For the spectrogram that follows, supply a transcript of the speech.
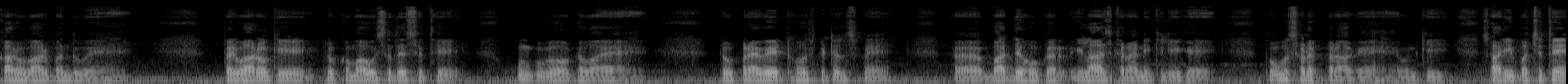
कारोबार बंद हुए हैं, परिवारों के जो कमाऊ सदस्य थे, उनको गवाया है। जो प्राइवेट हॉस्पिटल्स में बाध्य होकर इलाज कराने के लिए गए तो वो सड़क पर आ गए हैं। उनकी सारी बचतें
